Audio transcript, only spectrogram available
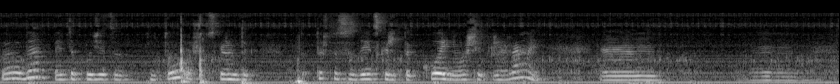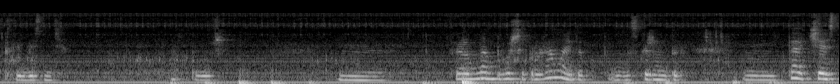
файл дамп это получается то, что, скажем так, то, что создает, скажем так, корень вашей программы. Эм, эм, как объяснить? Получше. Эм, файл дамп вашей программы это, скажем так, та часть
